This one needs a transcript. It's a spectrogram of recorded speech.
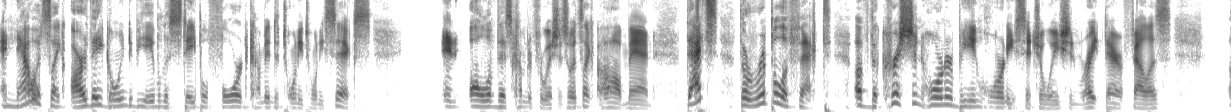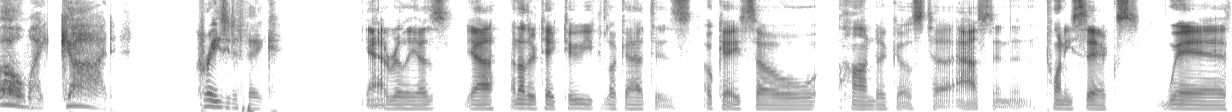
and now it's like, are they going to be able to staple Ford come into 2026? And all of this come to fruition. So it's like, oh man, that's the ripple effect of the Christian Horner being horny situation right there, fellas. Oh my god. Crazy to think. Yeah, it really is. Yeah, another take two you could look at is okay, so Honda goes to Aston in 26 with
